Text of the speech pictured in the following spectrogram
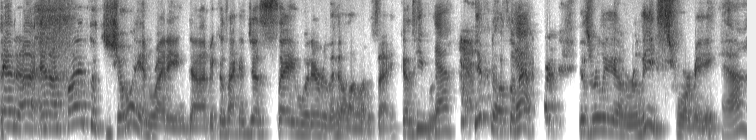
uh, and I find such joy in writing Don because I can just say whatever the hell I want to say because he would, yeah. you know. So yeah. that part is really a release for me. Yeah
